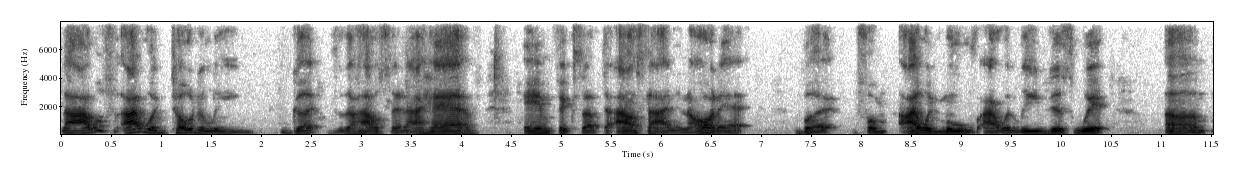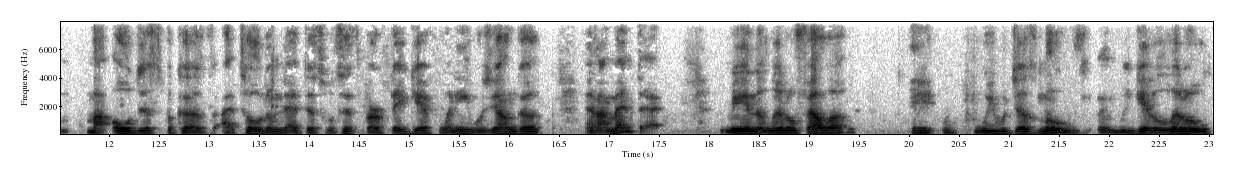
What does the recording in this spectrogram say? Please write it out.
Now I would I would totally gut the house that I have and fix up the outside and all that. But from I would move. I would leave this with um, my oldest because I told him that this was his birthday gift when he was younger, and I meant that. Me and the little fella, we would just move and we get a little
